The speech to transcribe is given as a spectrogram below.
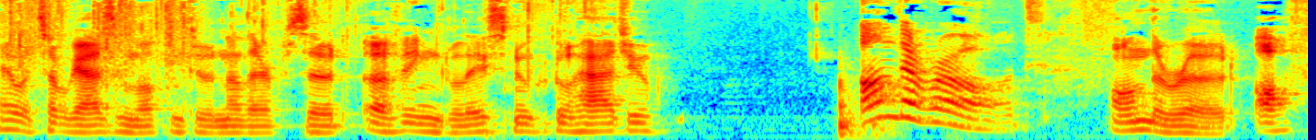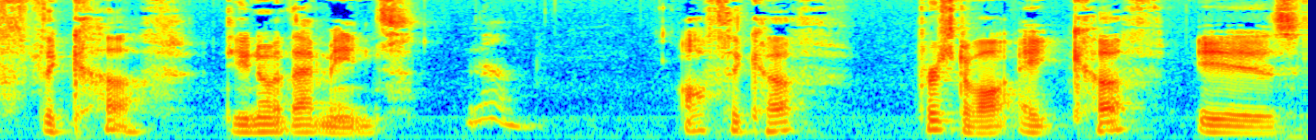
Hey, what's up, guys, and welcome to another episode of Inglês no Rádio. On the road. On the road, off the cuff. Do you know what that means? No. Off the cuff? First of all, a cuff is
